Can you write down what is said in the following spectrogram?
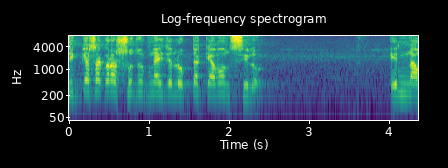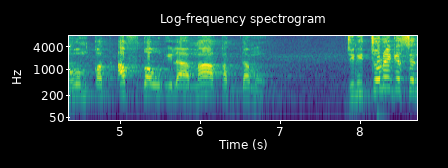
জিজ্ঞাসা করার সুযোগ নাই যে লোকটা কেমন ছিল। ইন্নাহুম কদ আফদাউ ইলা মা কদ্দামু। যিনি চলে গেছেন,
